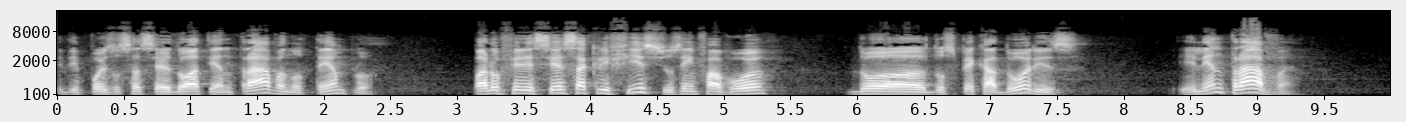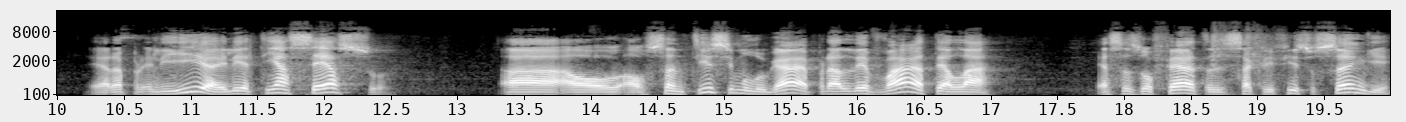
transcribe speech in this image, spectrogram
e depois o sacerdote entrava no templo para oferecer sacrifícios em favor do, dos pecadores. Ele entrava, era, ele ia, ele tinha acesso a, ao, ao Santíssimo Lugar para levar até lá essas ofertas de sacrifício, sangue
